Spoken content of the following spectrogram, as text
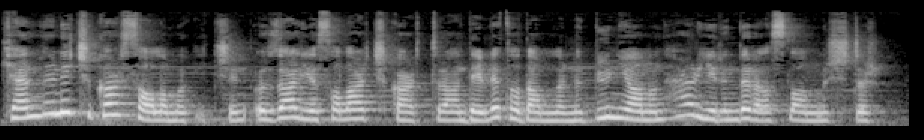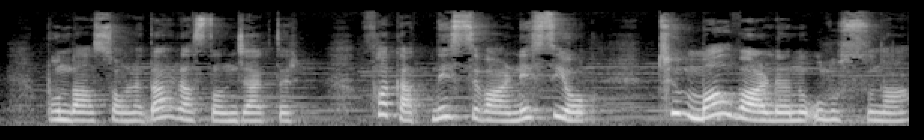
Kendilerine çıkar sağlamak için özel yasalar çıkarttıran devlet adamlarına dünyanın her yerinde rastlanmıştır. Bundan sonra da rastlanacaktır. Fakat nesi var nesi yok tüm mal varlığını ulusuna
